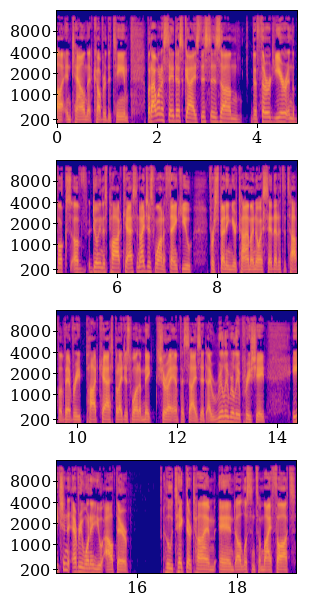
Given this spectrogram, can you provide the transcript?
uh, in town that cover the team. But I want to say this, guys. This is um, the third year in the books of doing this podcast, and I just want to thank you for spending your time. I know I say that at the top of every podcast, but I just want to make sure I emphasize it. I really, really appreciate each and every one of you out there who take their time and uh, listen to my thoughts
